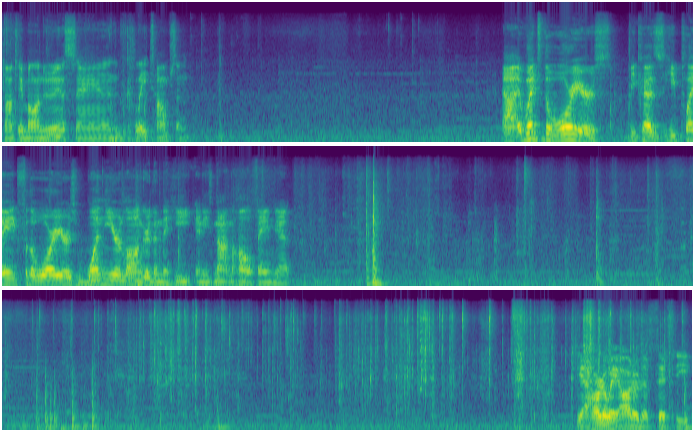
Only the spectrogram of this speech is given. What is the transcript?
Dante Malanunas, and Clay Thompson. Uh, it went to the Warriors because he played for the Warriors one year longer than the Heat, and he's not in the Hall of Fame yet. Yeah, Hardaway auto to 50.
